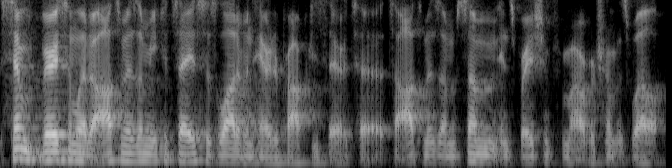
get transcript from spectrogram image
sim very similar to Optimism, you could say. So there's a lot of inherited properties there to, to Optimism, some inspiration from Arbitrum as well.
